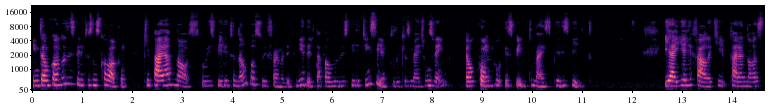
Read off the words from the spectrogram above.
Então, quando os espíritos nos colocam que para nós o espírito não possui forma definida, ele está falando do espírito em si. Aquilo que os médiums veem é o combo espírito mais perispírito. E aí ele fala que para nós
